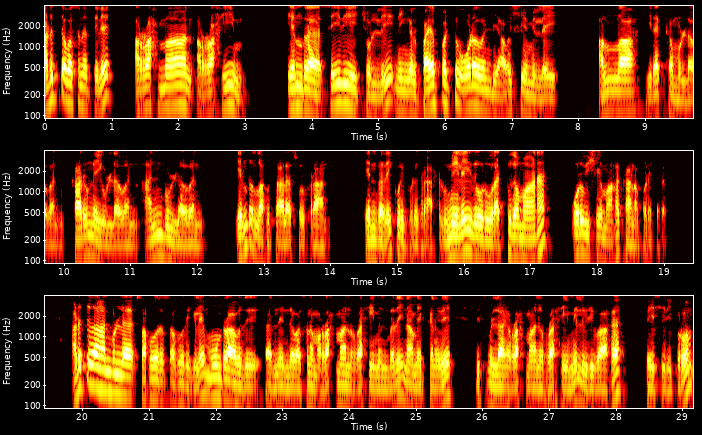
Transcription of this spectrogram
அடுத்த வசனத்திலே அர் ரஹ்மான் அர் ரஹீம் என்ற செய்தியை சொல்லி நீங்கள் பயப்பட்டு ஓட வேண்டிய அவசியம் இல்லை அல்லாஹ் இரக்கமுள்ளவன் கருணை உள்ளவன் அன்புள்ளவன் என்று அல்லாஹு தாலா சொல்கிறான் என்பதை குறிப்பிடுகிறார்கள். உண்மையிலே இது ஒரு ஒரு அற்புதமான ஒரு விஷயமாக காணப்படுகிறது. அடுத்ததாக அன்புள்ள சகோதர சகோதரிகளே மூன்றாவது அந்த இந்த வசனம் ரஹ்மான் ரஹீம் என்பதை நாம் ஏற்கனவே பிஸ்மில்லாஹ் ரஹ்மான் ரஹீமில் விரிவாக பேசியிருக்கிறோம்.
